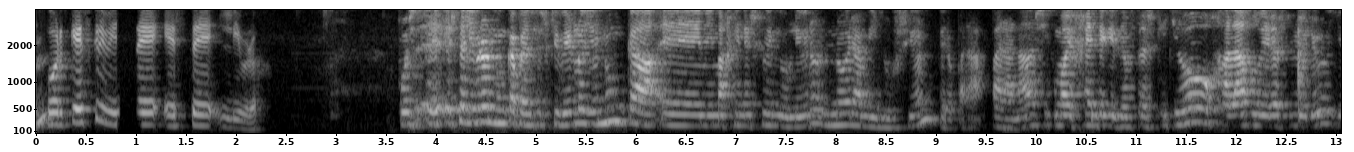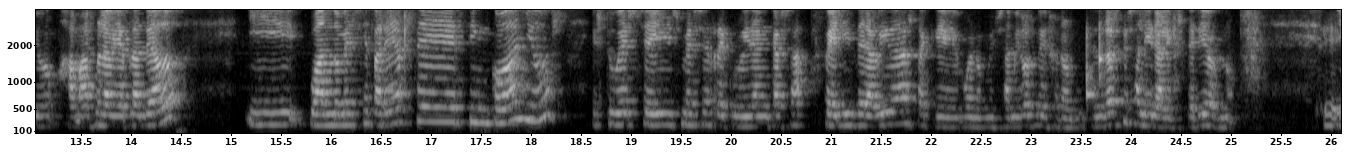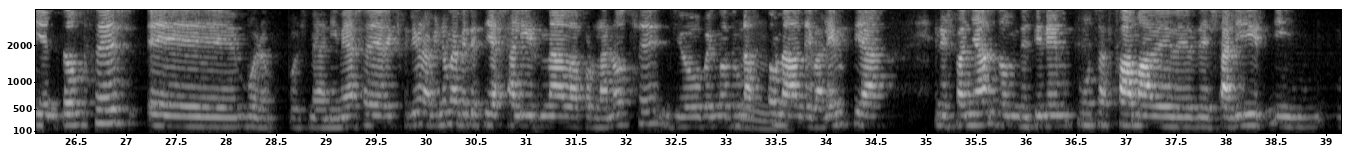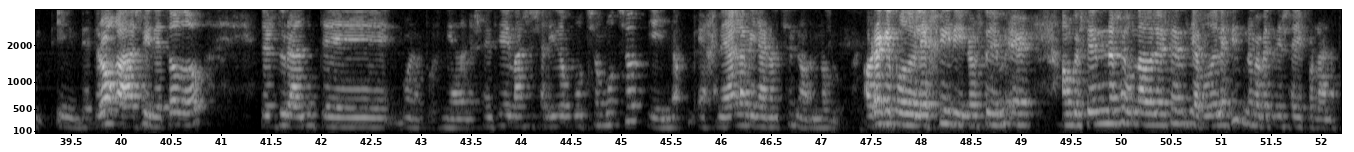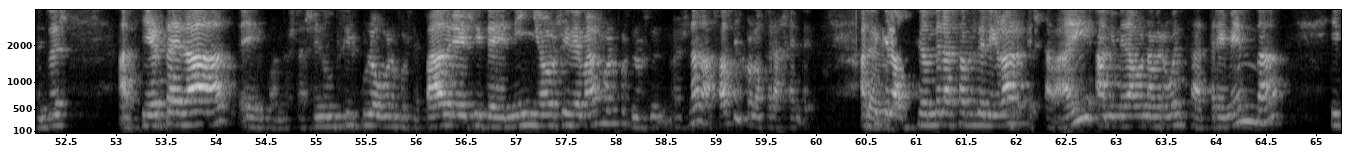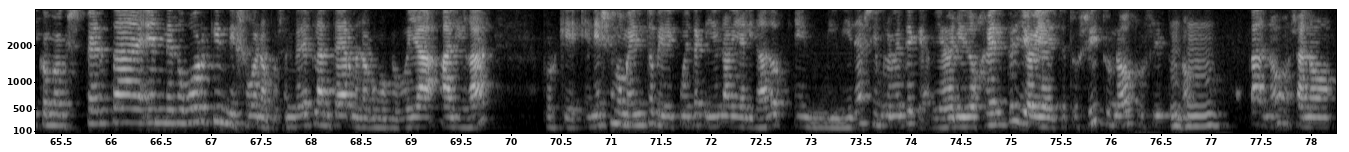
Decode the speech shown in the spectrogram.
¿Por qué escribiste este libro? Pues eh, este libro nunca pensé escribirlo, yo nunca eh, me imaginé escribiendo un libro, no era mi ilusión, pero para, para nada, así como hay gente que dice, ostras, que yo ojalá pudiera escribir un libro, yo jamás me lo había planteado. Y cuando me separé hace cinco años, estuve seis meses recluida en casa, feliz de la vida, hasta que, bueno, mis amigos me dijeron, tendrás que salir al exterior, ¿no? Y entonces, eh, bueno, pues me animé a salir al exterior. A mí no me apetecía salir nada por la noche. Yo vengo de una mm. zona de Valencia, en España, donde tienen mucha fama de, salir y, de drogas y de todo. Entonces, durante, bueno, pues mi adolescencia y demás he salido mucho, mucho y en general a mí la noche no, no. Ahora que puedo elegir y no estoy, eh, aunque estoy en una segunda adolescencia, puedo elegir, no me apetece salir por la noche. Entonces, a cierta edad, eh, cuando estás en un círculo bueno, pues de padres y de niños y demás, bueno, pues no es, nada fácil conocer a gente. Así que la opción de las apps de ligar estaba ahí, a mí me daba una vergüenza tremenda y como experta en networking dije, bueno, pues en vez de planteármelo como que voy a, ligar, porque en ese momento me di cuenta que yo no había ligado en mi vida, simplemente que había venido gente, yo había dicho tú sí, tú no, tú sí, tú no, ¿no? O sea, no,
